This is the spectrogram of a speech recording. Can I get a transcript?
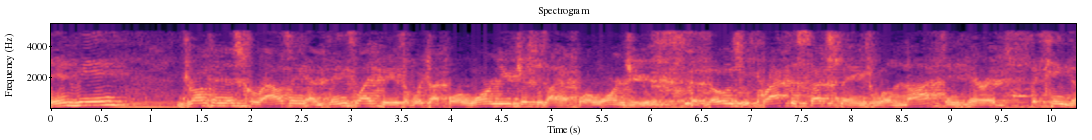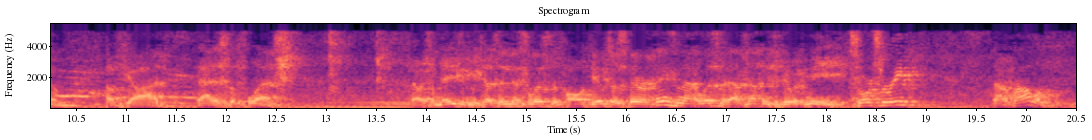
envying, drunkenness, carousing, and things like these, of which I forewarn you, just as I have forewarned you, that those who practice such things will not inherit the kingdom of God. That is the flesh. Now it's amazing because in this list that Paul gives us, there are things in that list that have nothing to do with me. Sorcery, not a problem.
